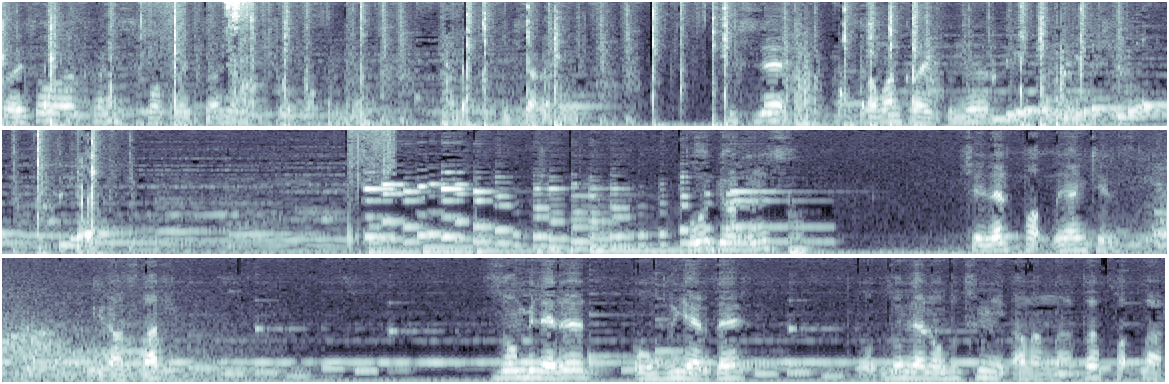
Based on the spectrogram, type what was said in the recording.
Sayısı olarak hangisi fazlaysa yani üç yok bakımda. İki tane var. Bu size zaman kaybını önleyebilir. Bu gördüğünüz şeyler patlayan kez kirazlar zombileri olduğu yerde zombilerin olduğu tüm alanlarda patlar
